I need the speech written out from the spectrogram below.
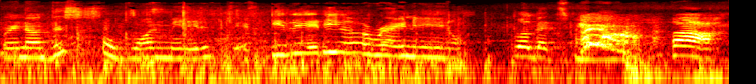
Right now, this is a 1 minute and 50 video right now. Well, that's me. Ah.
